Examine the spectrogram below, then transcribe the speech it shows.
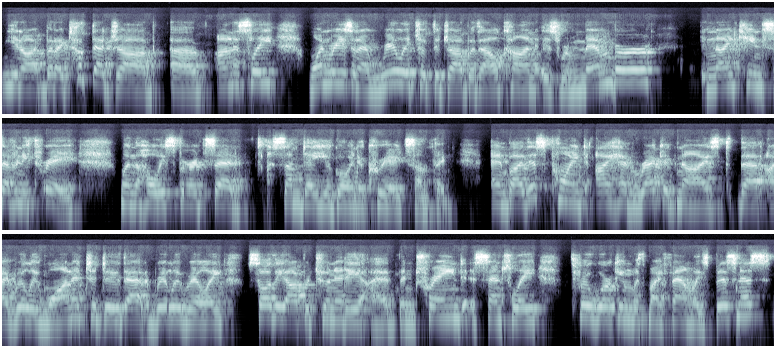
you know, but I took that job. Uh, honestly, one reason I really took the job with Alcon is remember in 1973 when the Holy Spirit said, Someday you're going to create something. And by this point, I had recognized that I really wanted to do that, really, really saw the opportunity. I had been trained essentially through working with my family's business.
